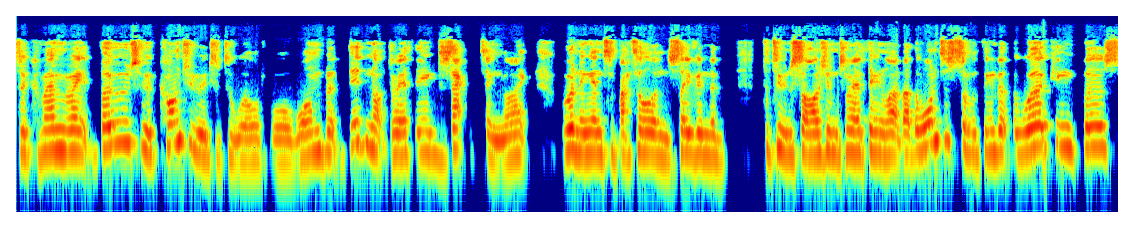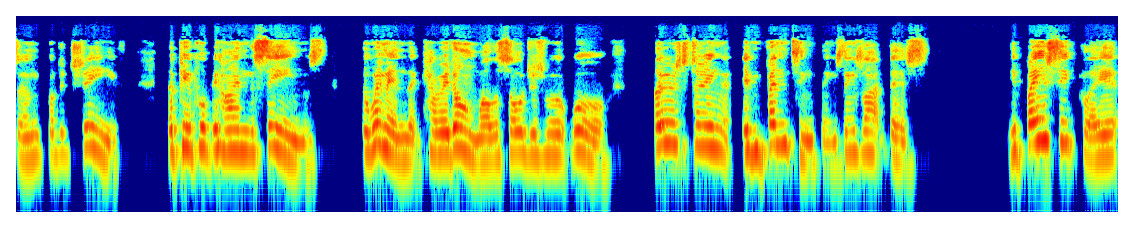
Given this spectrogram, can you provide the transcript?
to commemorate those who contributed to World War One but did not do anything exacting like running into battle and saving the platoon sergeant or anything like that. They wanted something that the working person could achieve. The people behind the scenes, the women that carried on while the soldiers were at war, those doing inventing things, things like this. You basically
